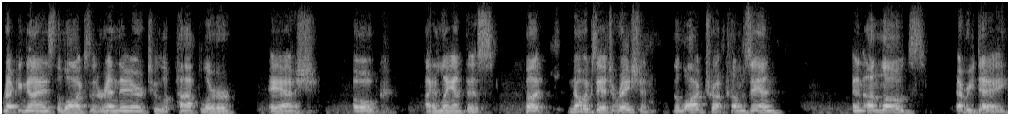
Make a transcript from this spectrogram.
recognize the logs that are in there tulip poplar ash oak ailanthus but no exaggeration. The log truck comes in and unloads every day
